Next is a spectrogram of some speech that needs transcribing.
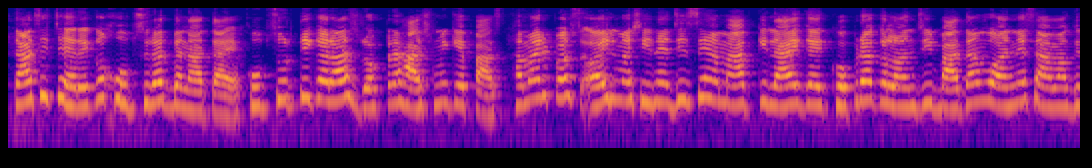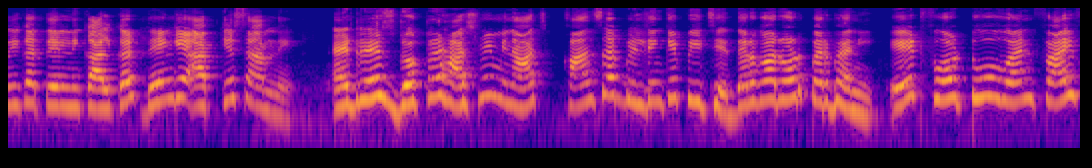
साथ ही चेहरे को खूबसूरत बनाता है। खूबसूरती का राज डॉक्टर हाशमी के पास। हमारे पास ऑयल मशीन है जिससे हम आपकी लाए गए खोपरा, कलौजी, बादाम व अन्य सामग्री का तेल निकाल कर देंगे आपके सामने। Address doctor Hashmi Minaj Khan sahab building के पीछे, Dargah road Parbhani eight four two one five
